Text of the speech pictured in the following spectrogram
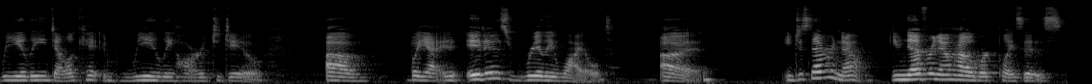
really delicate and really hard to do. Um but yeah, it, it is really wild. Uh you just never know. You never know how a workplace is.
